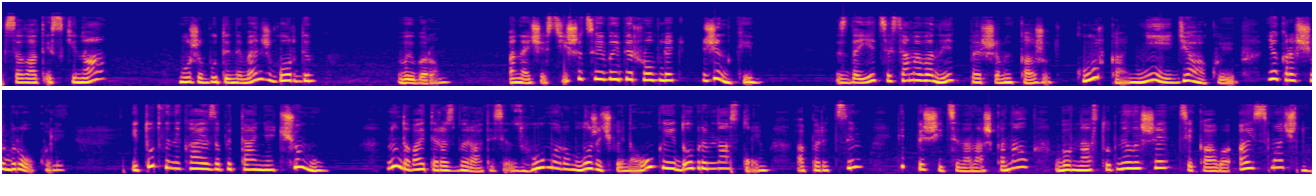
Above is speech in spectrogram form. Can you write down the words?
салат із кіна може бути не менш гордим вибором. А найчастіше цей вибір роблять жінки. Здається, саме вони першими кажуть: курка? Ні, дякую, я краще броколі. І тут виникає запитання, чому? Ну, давайте розбиратися з гумором, ложечкою науки і добрим настроєм. А перед цим підпишіться на наш канал, бо в нас тут не лише цікаво, а й смачно.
